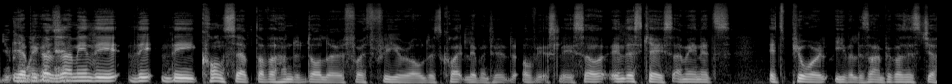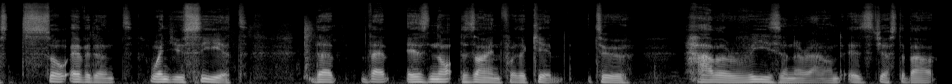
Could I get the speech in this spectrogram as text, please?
you yeah, because I mean the the the concept of a hundred dollars for a three year old is quite limited, obviously. So in this case, I mean it's it's pure evil design because it's just so evident when you see it that that is not designed for the kid to have a reason around. It's just about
